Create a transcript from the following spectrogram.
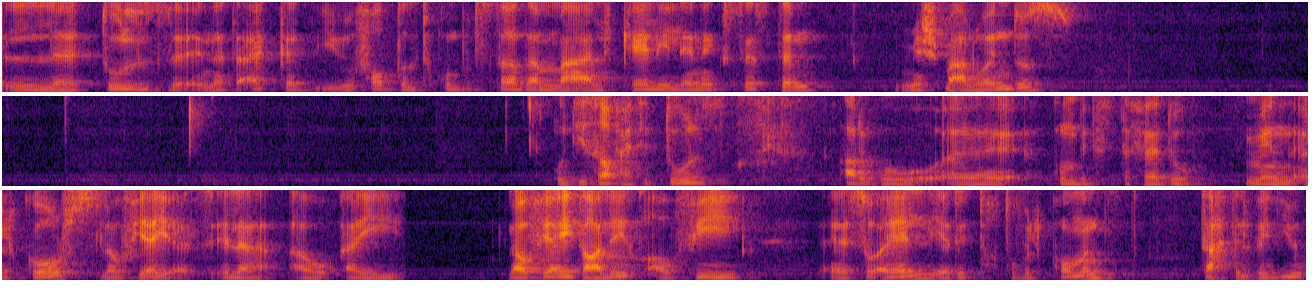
ال tools نتأكد يفضل تكون بتستخدم مع ال Kali Linux system مش مع ال Windows. ودي صفحة ال tools. أرجو تكون بتستفادوا من ال course. لو في أي أسئلة أو أي لو في أي تعليق أو في سؤال يا ريت تحطوه في ال comments تحت الفيديو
